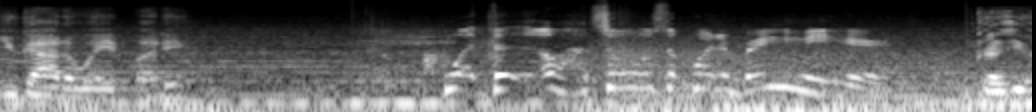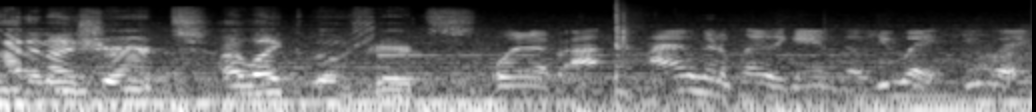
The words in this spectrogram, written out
You gotta wait, buddy. What the? Oh, so what was the point of bringing me here? Because you had a nice shirt. I like those shirts. Whatever. I, I am gonna play the game though. You wait. You wait.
